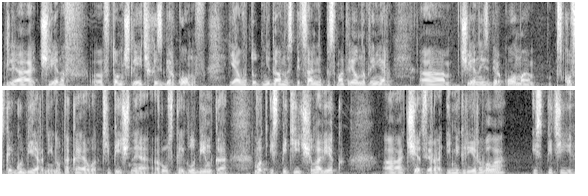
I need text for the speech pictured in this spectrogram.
для членов, э, в том числе этих избиркомов. Я вот тут недавно специально посмотрел, например, э, члены избиркома Псковской губернии, ну такая вот типичная русская глубинка. Вот из пяти человек четверо эмигрировало, из пяти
